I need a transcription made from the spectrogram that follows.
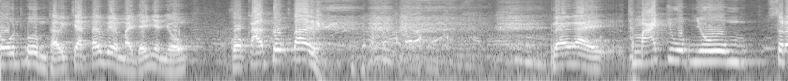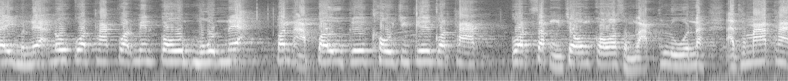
កូនធ្វើមិនត្រូវចិត្តទៅវាមិនអីញាតិញោមក៏កើតទុកទៅហ្នឹងហើយថ្មជួបញោមស្រីម្នាក់នោះគាត់ថាគាត់មានកូន4នាក់ប៉ុន្តែអាពៅគឺខូចជាងគេគាត់ថាគាត់សឹកចងកសម្លាប់ខ្លួនណាអាត្មាថា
